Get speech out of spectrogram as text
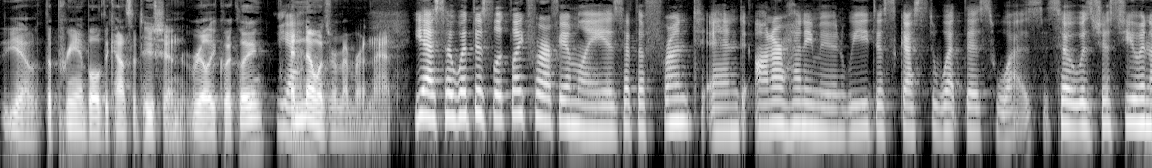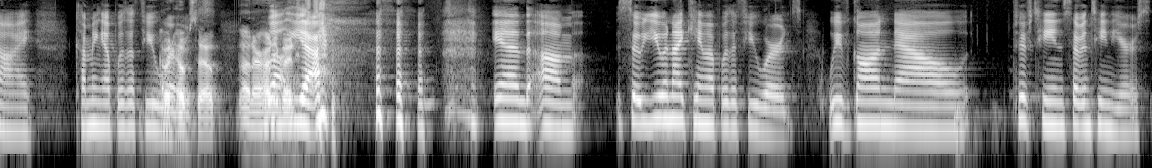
you know, the preamble of the Constitution really quickly. Yeah. And no one's remembering that. Yeah, so what this looked like for our family is at the front end on our honeymoon, we discussed what this was. So it was just you and I coming up with a few I words. would hope so on our honeymoon. Well, yeah. and um, so you and I came up with a few words. We've gone now 15, 17 years.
